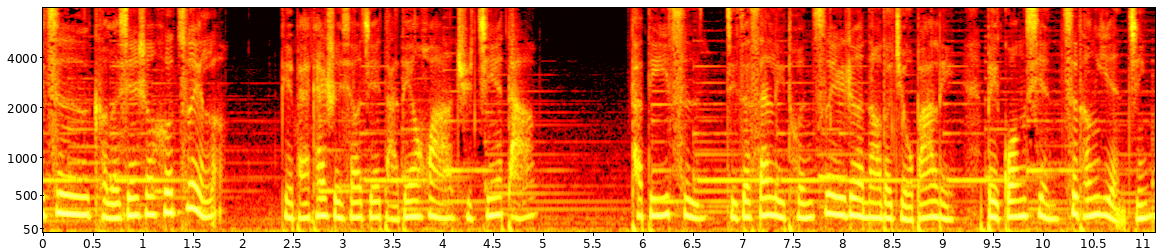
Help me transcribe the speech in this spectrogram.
一次，可乐先生喝醉了，给白开水小姐打电话去接他。他第一次挤在三里屯最热闹的酒吧里，被光线刺疼眼睛。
